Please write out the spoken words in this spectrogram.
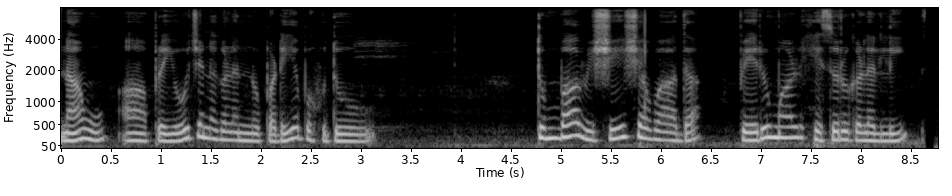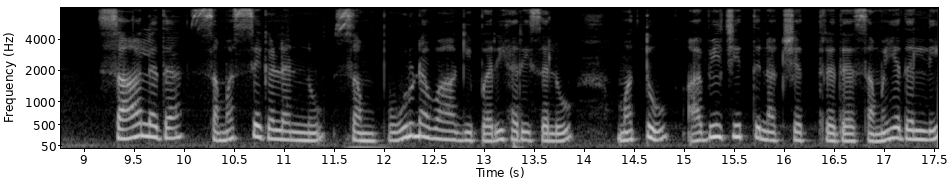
ನಾವು ಆ ಪ್ರಯೋಜನಗಳನ್ನು ಪಡೆಯಬಹುದು. ತುಂಬ ವಿಶೇಷವಾದ ಪೆರುಮಾಳ್ ಹೆಸರುಗಳಲ್ಲಿ ಸಾಲದ ಸಮಸ್ಯೆಗಳನ್ನು ಸಂಪೂರ್ಣವಾಗಿ ಪರಿಹರಿಸಲು ಮತ್ತು ಅಭಿಜಿತ್ ನಕ್ಷತ್ರದ ಸಮಯದಲ್ಲಿ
